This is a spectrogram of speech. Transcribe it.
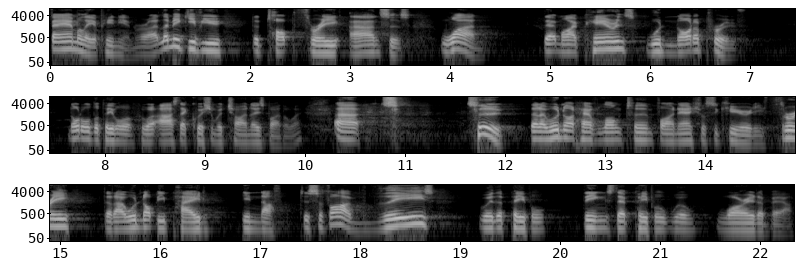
Family opinion, right? Let me give you the top three answers. One, that my parents would not approve. Not all the people who are asked that question were Chinese, by the way. Uh, two, that I would not have long term financial security. Three, that I would not be paid enough to survive. These were the people, things that people were worried about.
